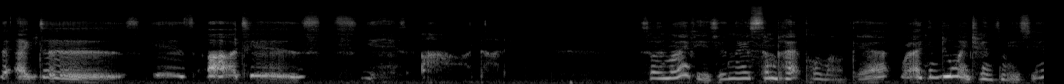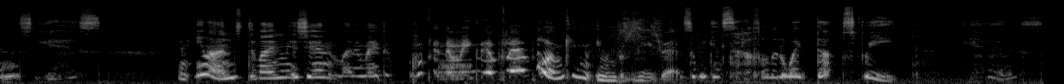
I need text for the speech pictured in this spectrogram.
the actors, yes, artists, yes, ah, oh, darling. So in my vision, there's some platform out there where I can do my transmissions, yes. And Elon's divine mission might have made to make that platform. Can you even believe that? So we can set off a little white ducks free. Yes.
